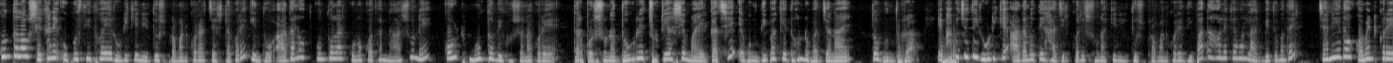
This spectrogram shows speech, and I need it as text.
কুন্তলাও সেখানে উপস্থিত হয়ে রুডিকে নির্দোষ প্রমাণ করার চেষ্টা করে, কিন্তু আদালত কুন্তলার কোনো কথা না শুনে কোর্ট মুলতবি ঘোষণা করে। তারপর সোনা দৌড়ে ছুটে আসে মায়ের কাছে এবং দীপাকে ধন্যবাদ জানায়। তো বন্ধুরা, এভাবে যদি রুডিকে আদালতে হাজির করে সোনাকে নির্দোষ প্রমাণ করে দিবা, তাহলে কেমন লাগবে তোমাদের? জানিয়ে দাও কমেন্ট করে।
